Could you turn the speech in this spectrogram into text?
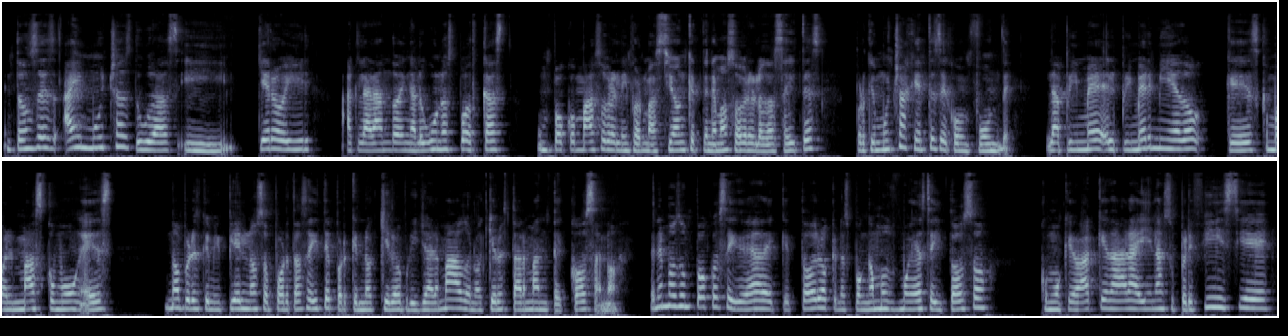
Entonces hay muchas dudas y quiero ir aclarando en algunos podcasts un poco más sobre la información que tenemos sobre los aceites, porque mucha gente se confunde. El primer miedo, que es como el más común, es, no, pero es que mi piel no soporta aceite porque no quiero brillar más o no quiero estar mantecosa, ¿no? Tenemos un poco esa idea de que todo lo que nos pongamos muy aceitoso como que va a quedar ahí en la superficie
